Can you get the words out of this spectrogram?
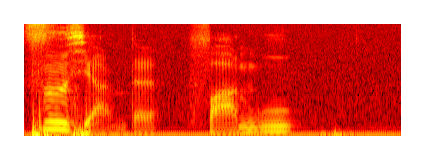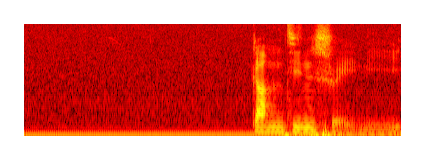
《思想的房屋》，钢筋水泥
